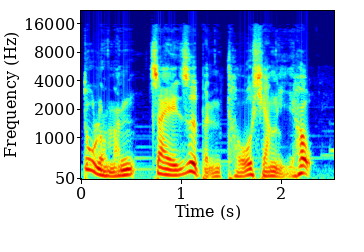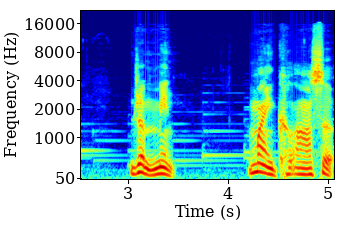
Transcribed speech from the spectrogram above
杜鲁门在日本投降以后，任命麦克阿瑟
